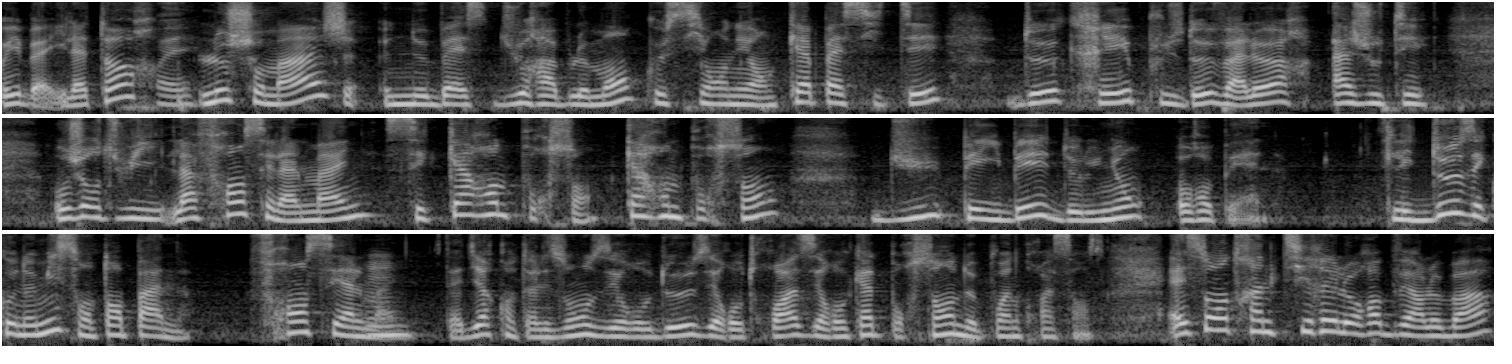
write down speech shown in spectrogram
oui, bah, il a tort. Le chômage ne baisse durablement que si on est en capacité de créer plus de valeur ajoutée. Aujourd'hui, la France et l'Allemagne, c'est 40%, 40% du PIB de l'Union européenne. Les deux économies sont en panne France et Allemagne, Mm. c'est-à-dire quand elles ont 0,2, 0,3, 0,4% de points de croissance. Elles sont en train de tirer l'Europe vers le bas,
